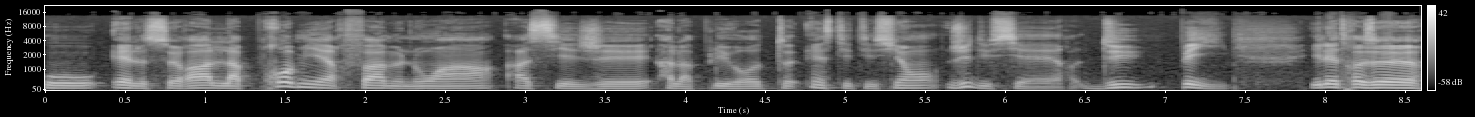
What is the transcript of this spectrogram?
où elle sera la première femme noire à siéger à la plus haute institution judiciaire du pays. Il est 13h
